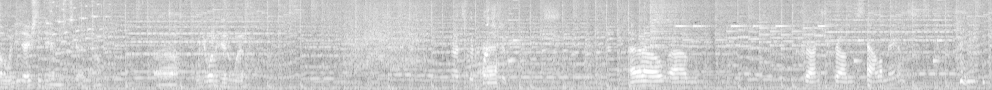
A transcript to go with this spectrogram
Oh, we need to actually damage this guy now. Uh, what do you want to hit him with? That's a good question. I don't know, um... Crunch from Salamence?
